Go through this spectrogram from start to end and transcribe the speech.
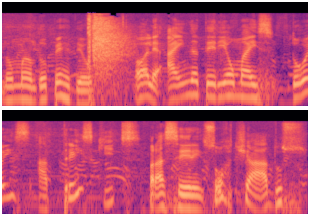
Não mandou, perdeu. Olha, ainda teriam mais dois a três kits pra serem sorteados.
